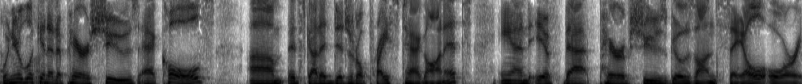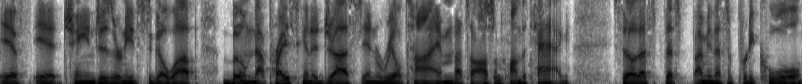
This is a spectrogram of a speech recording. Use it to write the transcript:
when you're looking at a pair of shoes at Kohl's. Um, it's got a digital price tag on it. And if that pair of shoes goes on sale or if it changes or needs to go up, boom, that price can adjust in real time. That's awesome. On the tag. So that's, that's, I mean, that's a pretty cool,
